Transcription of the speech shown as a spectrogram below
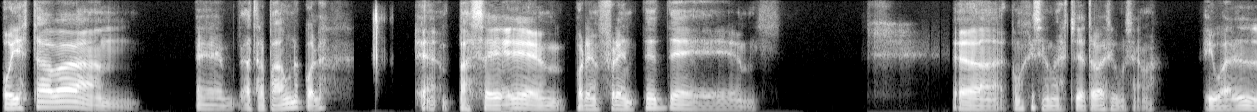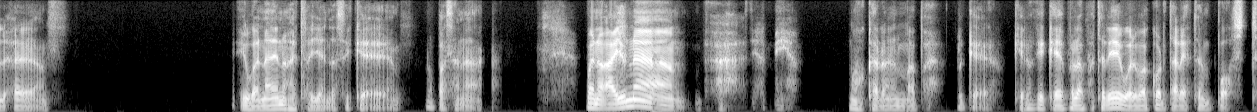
hoy estaba mm, eh, atrapado en una cola. Eh, pasé por enfrente de... ah, ¿cómo es que se llama esto? Ya te voy a decir cómo se llama. Igual, eh, igual nadie nos está yendo, así que no pasa nada. Bueno, hay una... ah, Dios mío. Vamos a buscarlo en el mapa, porque quiero que quede por la posteridad y vuelvo a cortar esto en post.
